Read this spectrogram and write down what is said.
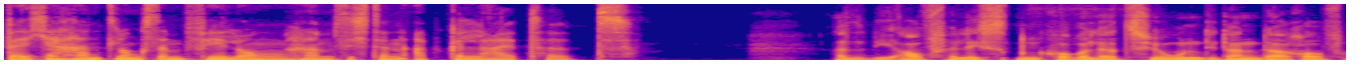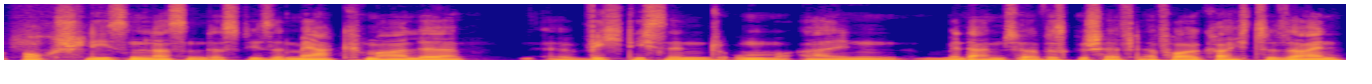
Welche Handlungsempfehlungen haben sich denn abgeleitet? Also die auffälligsten Korrelationen, die dann darauf auch schließen lassen, dass diese Merkmale wichtig sind, um ein, mit einem Servicegeschäft erfolgreich zu sein,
